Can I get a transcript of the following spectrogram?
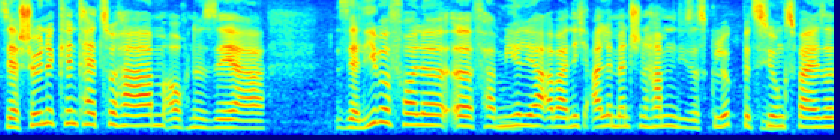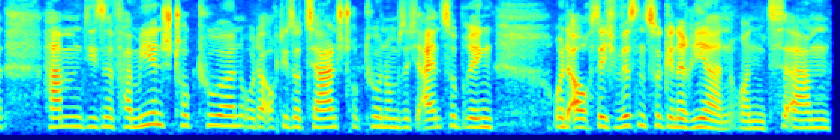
sehr schöne Kindheit zu haben, auch eine sehr sehr liebevolle äh, Familie, aber nicht alle Menschen haben dieses Glück, beziehungsweise haben diese Familienstrukturen oder auch die sozialen Strukturen, um sich einzubringen und auch sich Wissen zu generieren. Und ähm,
